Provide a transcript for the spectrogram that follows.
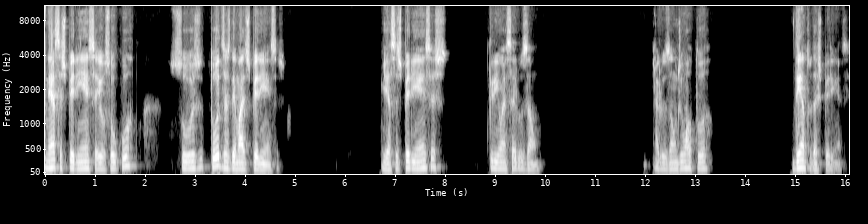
Nessa experiência eu sou o corpo, surge todas as demais experiências. E essas experiências criam essa ilusão. A ilusão de um autor dentro da experiência.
